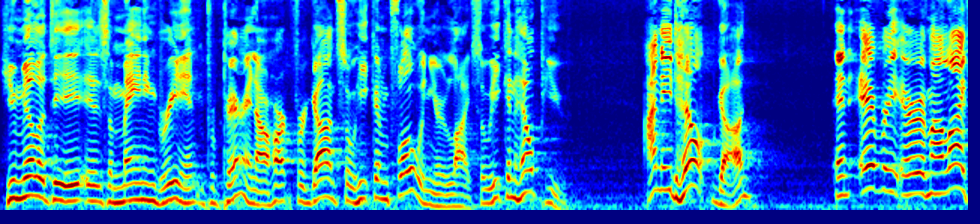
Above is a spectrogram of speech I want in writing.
Humility is a main ingredient in preparing our heart for God so He can flow in your life, so He can help you. I need help, God, in every area of my life.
